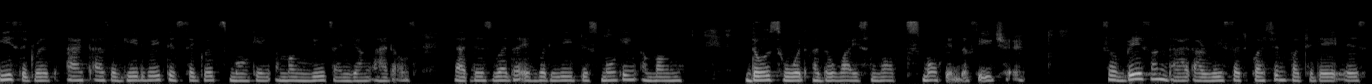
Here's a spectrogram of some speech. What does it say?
e-cigarettes act as a gateway to cigarette smoking among youth and young adults. That is, whether it would lead to smoking among those who would otherwise not smoke in the future. So based on that, our research question for today is,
